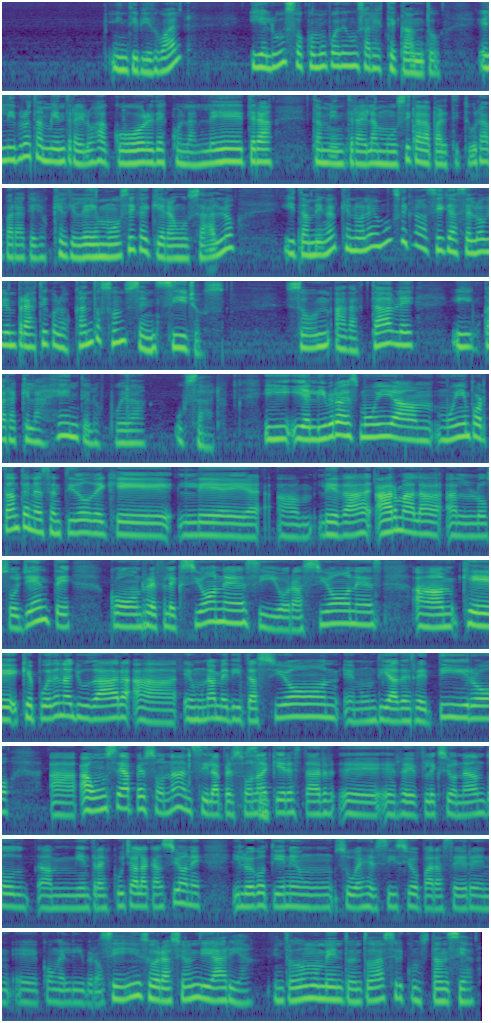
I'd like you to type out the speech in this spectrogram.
individual y el uso, cómo pueden usar este canto. El libro también trae los acordes con las letras, también trae la música, la partitura para aquellos que leen música y quieran usarlo, y también al que no lee música, así que hacerlo bien práctico. Los cantos son sencillos son adaptables y para que la gente los pueda usar. Y, el libro es muy, muy importante en el sentido de que le, le da arma a, los oyentes con reflexiones y oraciones que, que, pueden ayudar a, en una meditación, en un día de retiro, aún sea personal, si la persona quiere estar eh, reflexionando mientras escucha las canciones y luego tiene su ejercicio para hacer eh, con el libro. Sí, su oración diaria, en todo momento, en toda circunstancia,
